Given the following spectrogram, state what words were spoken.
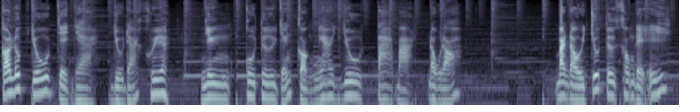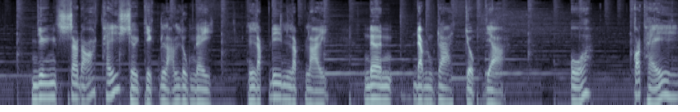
Có lúc chú về nhà dù đã khuya, nhưng cô tư vẫn còn ngao du ta bà đâu đó. Ban đầu chú tư không để ý, nhưng sau đó thấy sự việc lạ lùng này lặp đi lặp lại nên đâm ra chột dạ. Ủa, có thể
